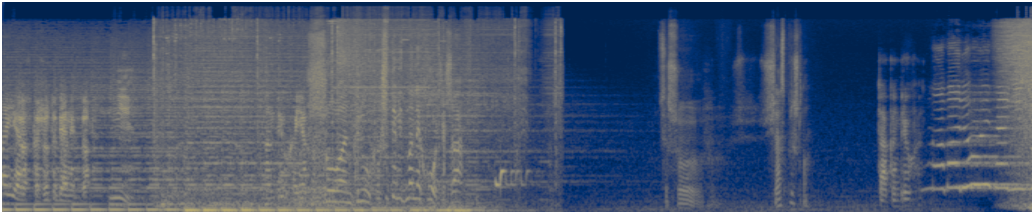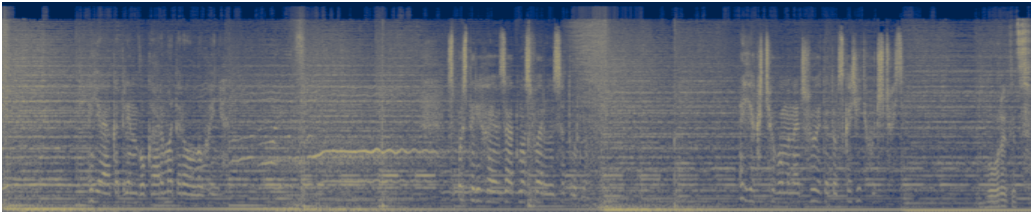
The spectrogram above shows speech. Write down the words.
Можна я розкажу тобі анекдот? Ні. Андрюха, я Що, Андрюха, що ти від мене хочеш, а? Це що, щас прийшло? Так, Андрюха. Я Катрін Букар, метеорологиня. Спостерігаю за атмосферою Сатурну. Якщо ви мене чуєте, то скажіть хоч щось. Говорити це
